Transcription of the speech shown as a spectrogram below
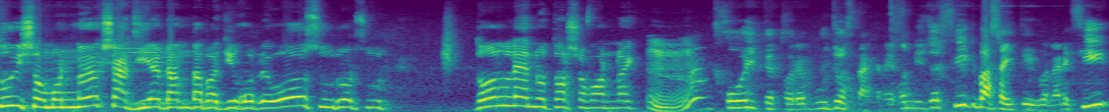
তুই সমন্বয়ক সাজিয়া দান্দাবাজি করে ও সুরর সুর দললে নো তোর সমন্বয় কইতে তোরে বুঝোস না এখন নিজের ফিট বাঁচাইতে হইব না ফিট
